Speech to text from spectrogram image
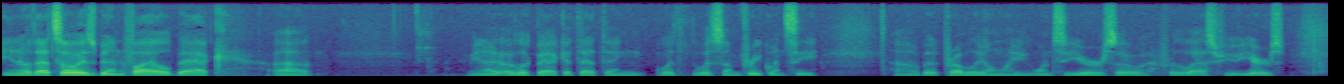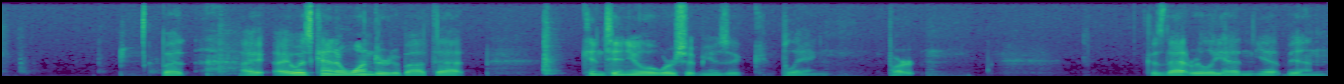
you know that's always been filed back uh, I mean, I, I, look back at that thing with, with some frequency, uh, but probably only once a year or so for the last few years. But I I always kind of wondered about that continual worship music playing part because that really hadn't yet been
